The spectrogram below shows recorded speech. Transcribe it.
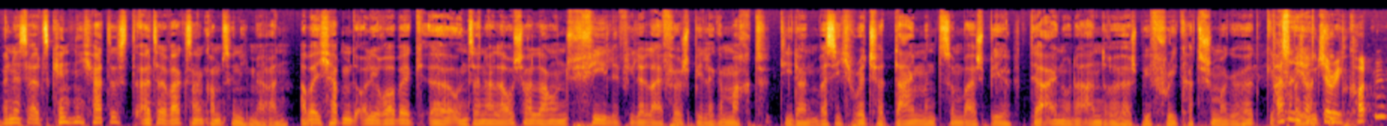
Wenn du es als Kind nicht hattest, als Erwachsener kommst du nicht mehr ran. Aber ich habe mit Olli Rohrbeck äh, und seiner Lauscher Lounge viele, viele Live-Hörspiele gemacht, die dann, weiß ich, Richard Diamond zum Beispiel, der ein oder andere Hörspiel-Freak hat schon mal gehört. Warst du nicht auch Jerry? Cotton?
